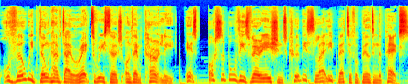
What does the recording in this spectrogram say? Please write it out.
although we don't have direct research on them currently, it's possible these variations could be slightly better for building the pecs.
